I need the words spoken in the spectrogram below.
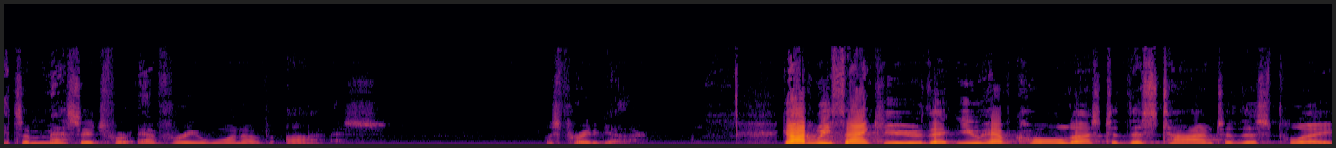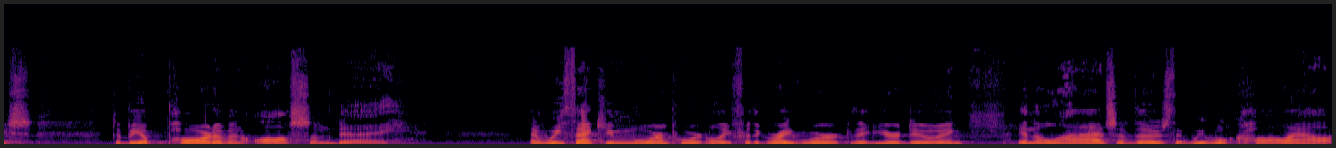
It's a message for every one of us. Let's pray together. God, we thank you that you have called us to this time, to this place, to be a part of an awesome day. And we thank you more importantly for the great work that you're doing in the lives of those that we will call out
